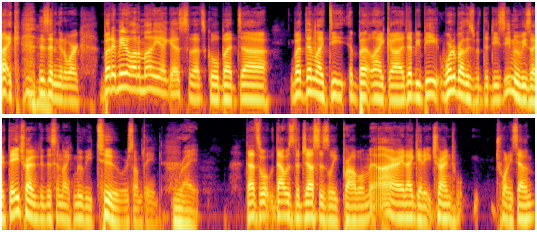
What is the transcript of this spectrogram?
like, this isn't going to work. But it made a lot of money, I guess, so that's cool. But uh, but then like D, but like uh, WB Warner Brothers with the DC movies, like they try to do this in like movie two or something. Right. That's what that was the Justice League problem. All right, I get it. You try and tw- 27.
